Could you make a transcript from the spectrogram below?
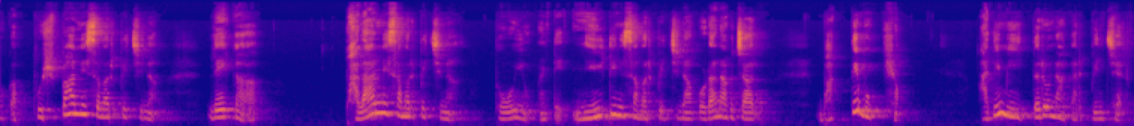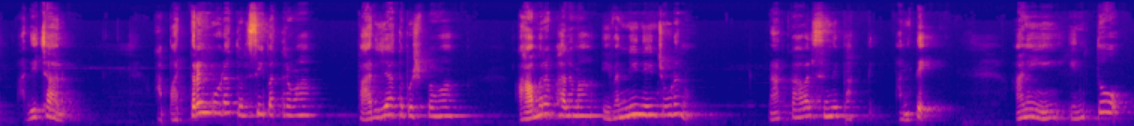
ఒక పుష్పాన్ని సమర్పించిన లేక ఫలాన్ని సమర్పించిన తోయం అంటే నీటిని సమర్పించినా కూడా నాకు చాలు. భక్తి ముఖ్యం. అది మీ ఇద్దరూ నాకు అర్పించారు. అది చాలు. ఆ పత్రం కూడా తులసి పత్రమా? పారిజాత పుష్పమా? ఆమ్రఫలమా? ఇవన్నీ నేను చూడను. నాకు కావాల్సింది భక్తి. అంతే. అని ఎంతో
